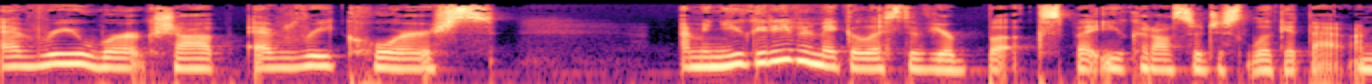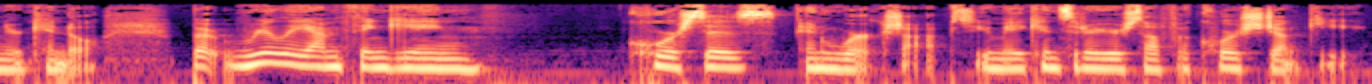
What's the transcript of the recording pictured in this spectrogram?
every workshop, every course, I mean, you could even make a list of your books, but you could also just look at that on your Kindle. But really, I'm thinking courses and workshops. You may consider yourself a course junkie.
